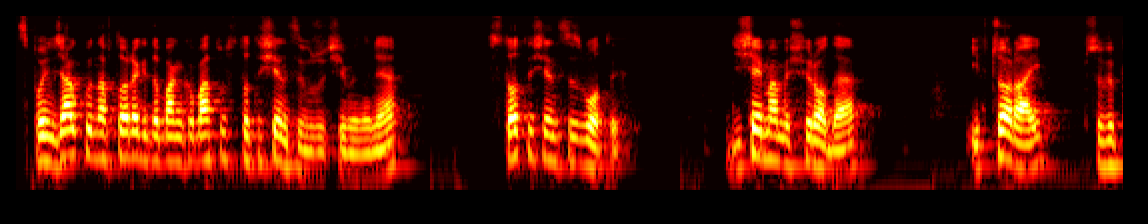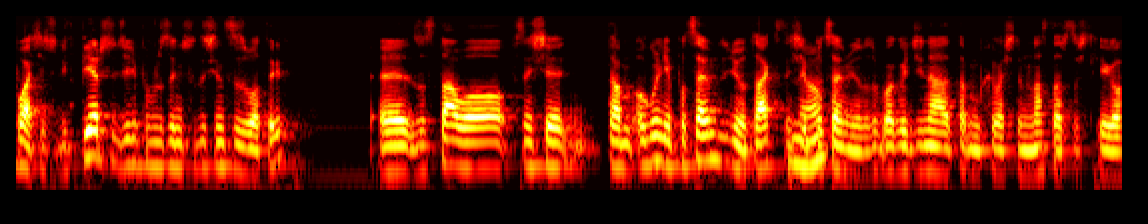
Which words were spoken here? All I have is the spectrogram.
z poniedziałku na wtorek do bankomatu 100 tysięcy wrzucimy, no nie? 100 tysięcy złotych. Dzisiaj mamy środę i wczoraj przy wypłacie, czyli w pierwszy dzień po wrzuceniu 100 tysięcy złotych zostało, w sensie tam ogólnie po całym dniu, tak? W sensie No. po całym dniu, no to była godzina tam chyba 17 czy coś takiego.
